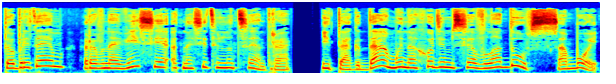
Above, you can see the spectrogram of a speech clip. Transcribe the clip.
то обретаем равновесие относительно центра, и тогда мы находимся в ладу с собой,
